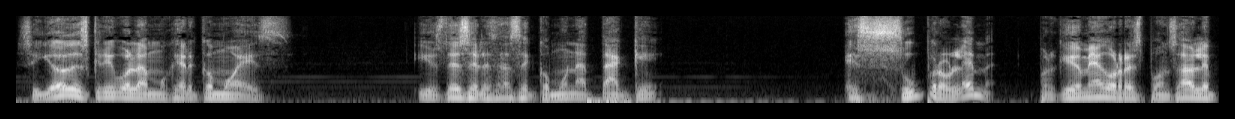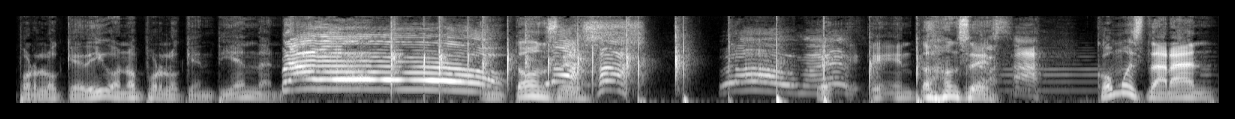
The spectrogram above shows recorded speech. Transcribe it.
si yo describo a la mujer como es y a ustedes se les hace como un ataque, es su problema. Porque yo me hago responsable por lo que digo, no por lo que entiendan. ¡Bravo! Entonces... ¡Bravo, eh, maestro! eh, entonces, ¿cómo estarán?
